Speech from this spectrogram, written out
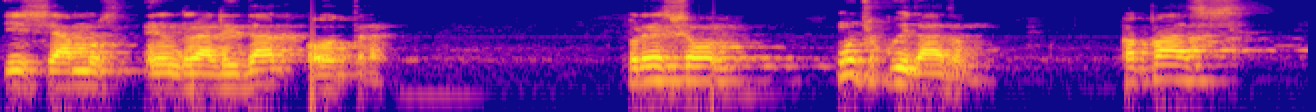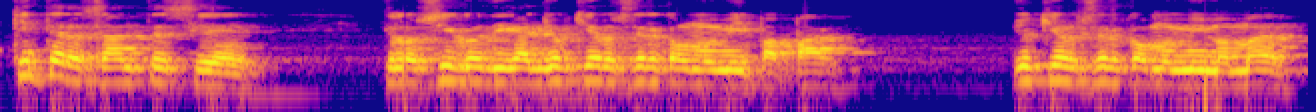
y seamos en realidad otra. Por eso, mucho cuidado. Papás, qué interesante es que, que los hijos digan, yo quiero ser como mi papá, yo quiero ser como mi mamá.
